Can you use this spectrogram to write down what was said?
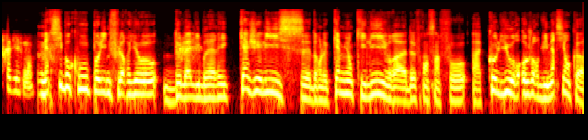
très vivement. Merci beaucoup Pauline Fleuriot de la librairie Cagélis dans le camion qui livre de France Info à Collioure aujourd'hui. Merci encore.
